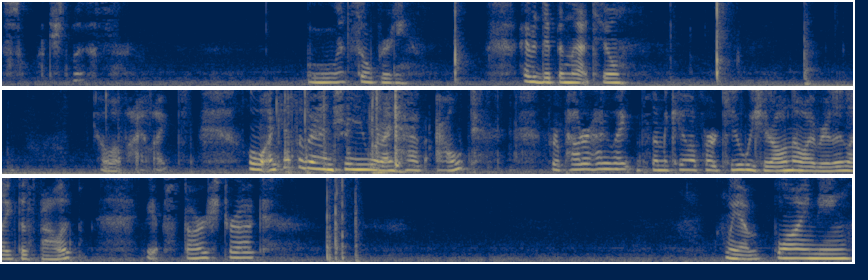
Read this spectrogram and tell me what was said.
So much this. Ooh, it's so pretty. I have a dip in that too. I love highlights. Oh, I guess I'll go ahead and show you what I have out for powder highlight. It's the Michaela Part 2. We should all know I really like this palette. We have Starstruck. We have Blinding,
